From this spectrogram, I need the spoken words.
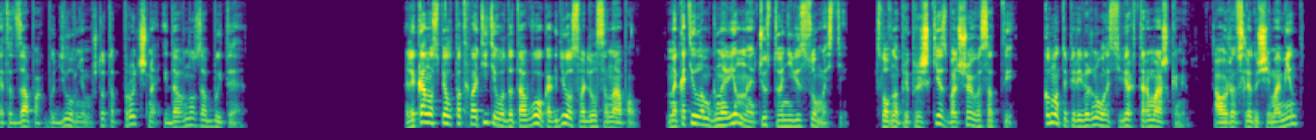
Этот запах будил в нем что-то прочно и давно забытое. Лекан успел подхватить его до того, как Дио свалился на пол. Накатило мгновенное чувство невесомости, словно при прыжке с большой высоты. Комната перевернулась вверх тормашками, а уже в следующий момент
